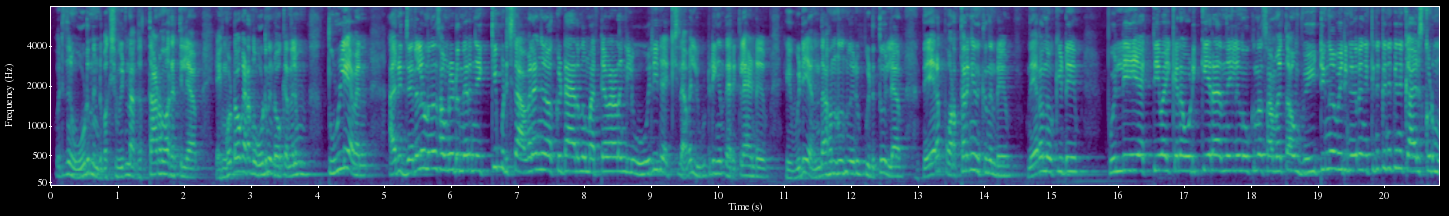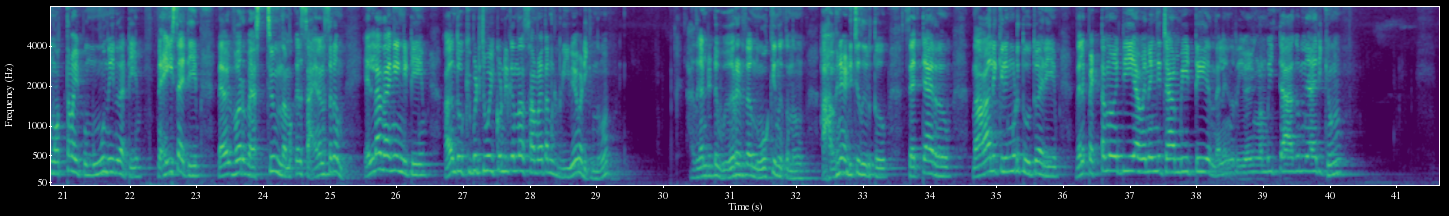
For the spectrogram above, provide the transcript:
ഒരുത്തിന് ഓടുന്നുണ്ട് പക്ഷെ വീടിനകത്താണോ അറിയത്തില്ല. എങ്ങോട്ടോ കിടന്ന് ഓടുന്നുണ്ട്. ഓക്കെ എന്നാലും തുള്ളി അവൻ. ആ ഒരു ജനലുണ്ടെന്ന സൗണ്ട് ഇട്ട് നേരം ഞെക്കി പിടിച്ചിട്ട് അവനങ്ങനെ നോക്കിയിട്ടായിരുന്നു. മറ്റവനാണെങ്കിൽ ഒരു രക്ഷയില്ല. അവൻ ലൂട്ടിടിക്കുന്ന തിരക്കിലായിട്ട് എവിടെ എന്താണെന്നൊന്നും ഒരു പിടുത്തമില്ല നേരെ പുറത്തിറങ്ങി നിൽക്കുന്നുണ്ട്. നേരെ നോക്കിയിട്ട് പുല്ലി ആക്റ്റീവ് ആയിക്കാൻ ഓടിക്കേറ എന്നതിൽ നോക്കുന്ന സമയത്ത് അവൻ വെയിറ്റിംഗ് വരും നേരെ ഞെക്കി ഞെക്കി നിൽക്കുന്ന കാര്യം സ്കോഡ് മൊത്തമായി ഇപ്പോൾ മൂന്നിന് തട്ടിയും നൈസായിട്ടിയും ലെവൽ ഫോർ വെസ്റ്റും നമുക്കൊരു സൈലൻസറും എല്ലാ താങ്ങിയും കിട്ടിയും അതും തൂക്കി പിടിച്ച് പോയിക്കൊണ്ടിരിക്കുന്ന സമയത്താണ് റിവ്യൂ പഠിക്കുന്നു അത് കണ്ടിട്ട് വേറെ വേറൊരുത്തൻ നോക്കി നിൽക്കുന്നു. അവനെ അടിച്ചു തീർത്തു സെറ്റായിരുന്നു നാല് കിലും കൂടി തൂത്തുവരെയും. എന്തായാലും പെട്ടെന്ന് പറ്റി അവനങ്ങ് ചാമ്പിയിട്ട് എന്തായാലും റീവൈവ് കംപ്ലീറ്റ് ആകുന്നതായിരിക്കും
